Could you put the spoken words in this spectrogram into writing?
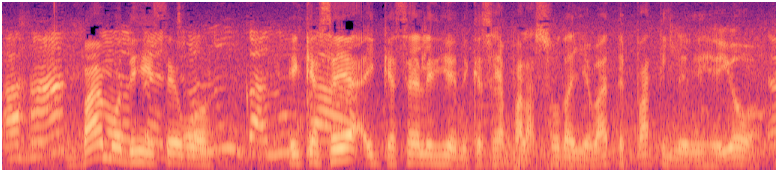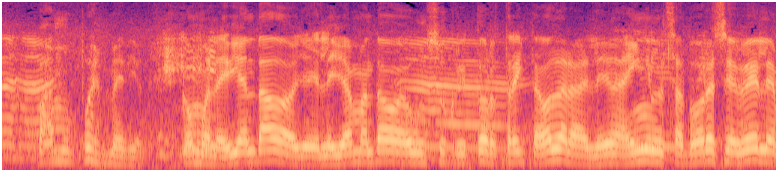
Ajá. Vamos, dijiste vos. Nunca, nunca. Y que sea, y que sea, le dije, ni que sea para la soda, llévate pati, le dije yo. Ajá. Vamos pues medio. Como le habían dado, le habían mandado a un Ah. suscriptor 30 dólares, ahí en el Salvador SB le,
